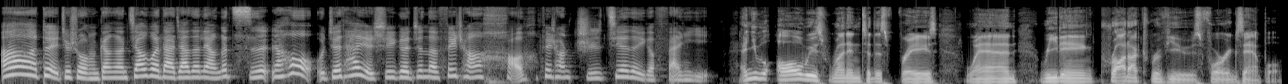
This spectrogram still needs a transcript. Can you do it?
啊，对，就是我们刚刚教过大家的两个词，然后我觉得它也是一个真的非常好、非常直接的一个翻译。And you will always run into this phrase when reading product reviews, for example.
